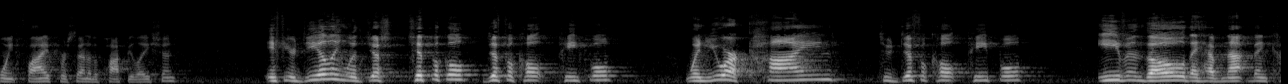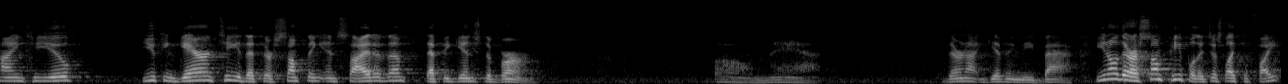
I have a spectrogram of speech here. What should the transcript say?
0.5% of the population. If you're dealing with just typical, difficult people, when you are kind to difficult people, even though they have not been kind to you, you can guarantee that there's something inside of them that begins to burn. Oh, man. They're not giving me back. You know, there are some people that just like to fight.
